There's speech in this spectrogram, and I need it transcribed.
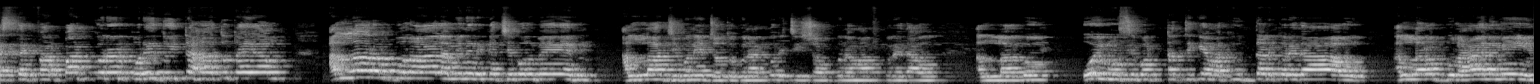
ইস্তেগফার পাঠ করার পরে দুইটা হাত উঠায়াম আল্লাহ রাব্বুল আলামিনের কাছে বলবেন, আল্লাহ জীবনে যত গুনাহ করেছি সব গুনাহ মাফ করে দাও। আল্লাহ গো ওই মুসিবতটা থেকে আমাকে উদ্ধার করে দাও। আল্লাহ রাব্বুল আলামিন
